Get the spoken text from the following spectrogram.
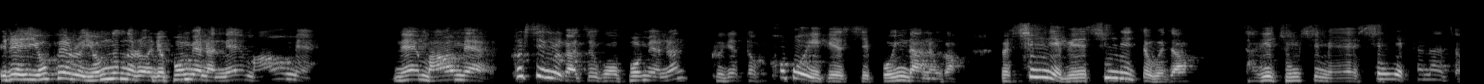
이래 옆으로 옆눈으로 이렇게 보면은 내 마음에 내 마음에 흑심을 가지고 보면은 그게 더 커 보이겠이 보인다는 거. 그 심리, 그게 심리죠, 그죠? 자기 중심의 심리 편하죠.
